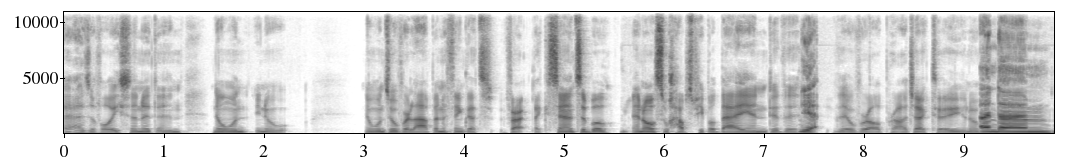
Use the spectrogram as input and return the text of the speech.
has a voice in it and no one, you know, no one's overlapping. I think that's ver- like sensible and also helps people buy into the Yeah. the overall project too. You know. And um,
